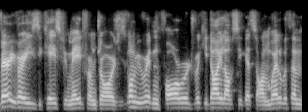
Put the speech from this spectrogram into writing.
very, very easy case to be made from George. He's going to be ridden forward. Ricky Doyle obviously gets on well with him.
